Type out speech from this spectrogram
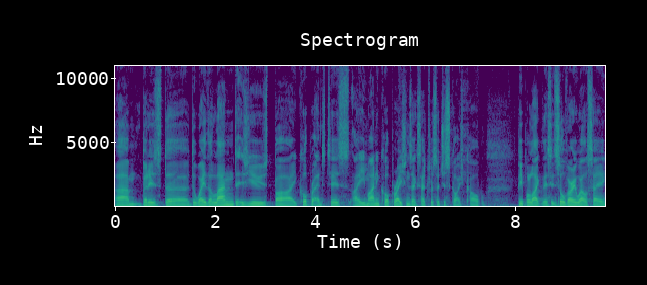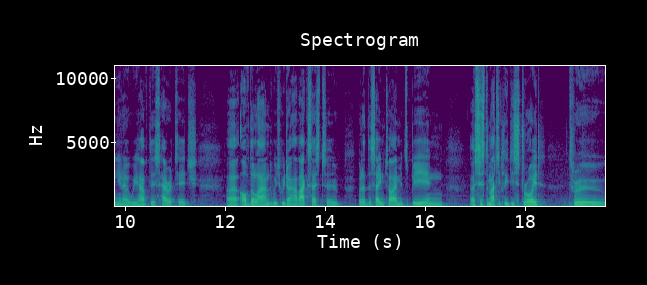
Um, but is the, the way the land is used by corporate entities, i.e. mining corporations, etc., such as Scottish Coal, people like this, it's all very well saying, you know, we have this heritage, uh, of the land which we don't have access to, but at the same time it's being uh, systematically destroyed through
